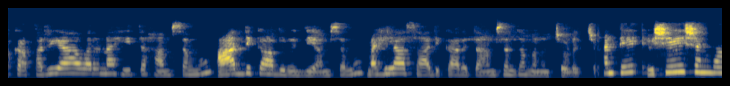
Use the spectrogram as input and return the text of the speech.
ఒక పర్యావరణ హిత అంశము, ఆర్థికాభివృద్ధి అంశము, మహిళా సాధికారత అంశంగా మనం చూడొచ్చు. అంటే విశేషంగా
